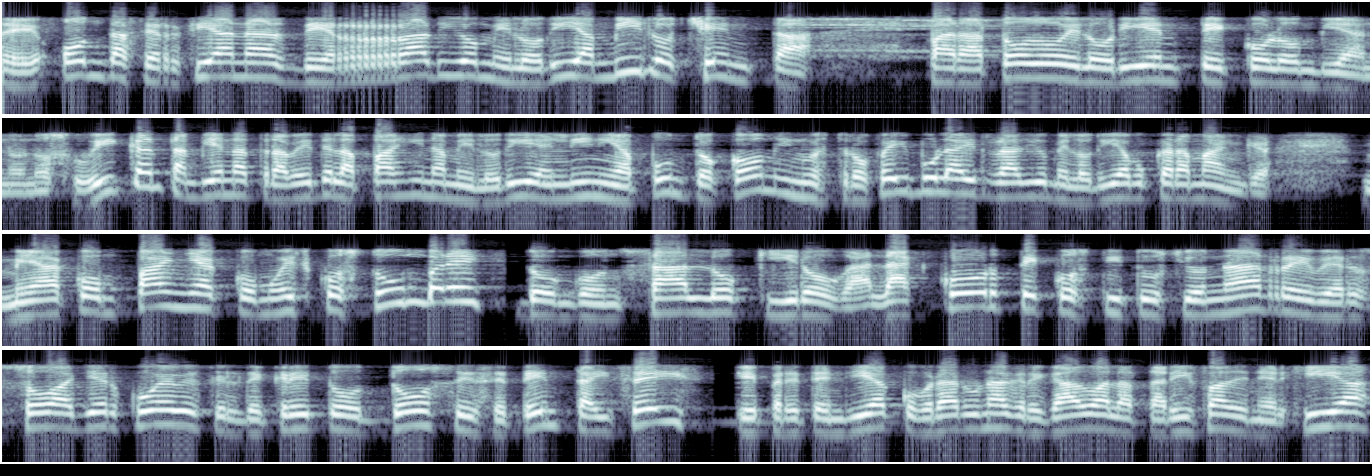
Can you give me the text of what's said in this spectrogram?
eh, ondas hercianas de Radio Melodía 1080 para todo el oriente colombiano. Nos ubican también a través de la página melodíaenlínea.com y nuestro Facebook Live Radio Melodía Bucaramanga. Me acompaña, como es costumbre, don Gonzalo Quiroga. La Corte Constitucional reversó ayer jueves el decreto 1276 que pretendía cobrar un agregado a la tarifa de energía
